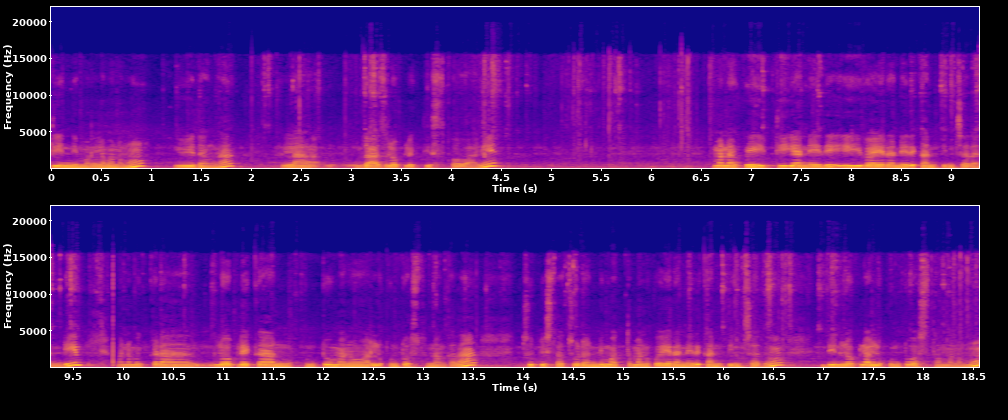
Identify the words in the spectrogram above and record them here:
దీన్ని మళ్ళీ మనము ఈ విధంగా ఇలా గాజు లోపలికి తీసుకోవాలి. మనకు ఈ తీగ అనేది ఈ వైర్ అనేది కనిపించదండి. మనం ఇక్కడ లోపలేక అనుకుంటూ మనం అల్లుకుంటూ వస్తున్నాం కదా. చూపిస్తా చూడండి మొత్తం మనకు వైర్ అనేది కనిపించదు. దీని లోపల అల్లుకుంటూ వస్తాం మనము.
